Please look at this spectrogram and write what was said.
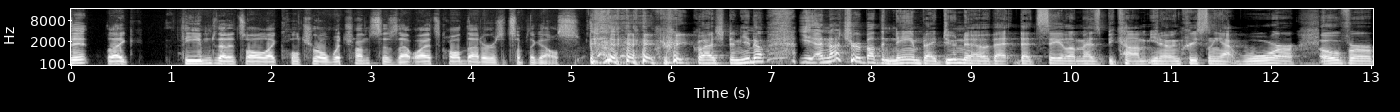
it like themed that it's all like cultural witch hunts? Is that why it's called that, or is it something else? Great question. You know, yeah, I'm not sure about the name, but I do know that that Salem has become, you know, increasingly at war over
